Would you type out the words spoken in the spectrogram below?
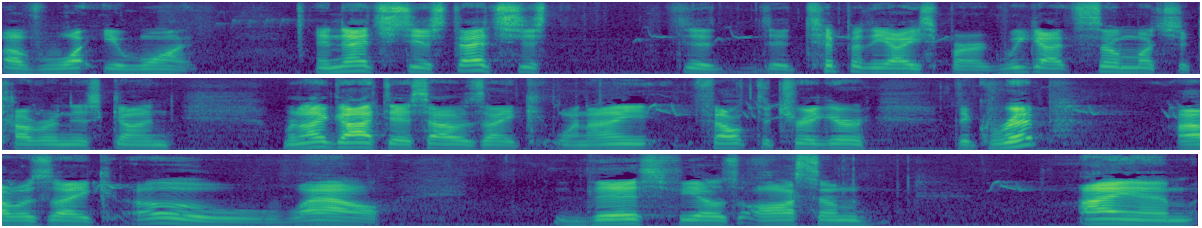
of what you want. And that's just that's just the, the tip of the iceberg. We got so much to cover in this gun. When I got this, I was like, when I felt the trigger, the grip, I was like, oh, wow, this feels awesome. I am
